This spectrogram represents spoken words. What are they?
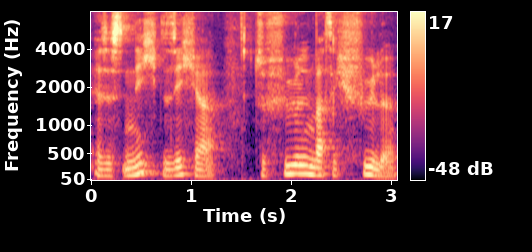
es ist nicht sicher zu fühlen, was ich fühle,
